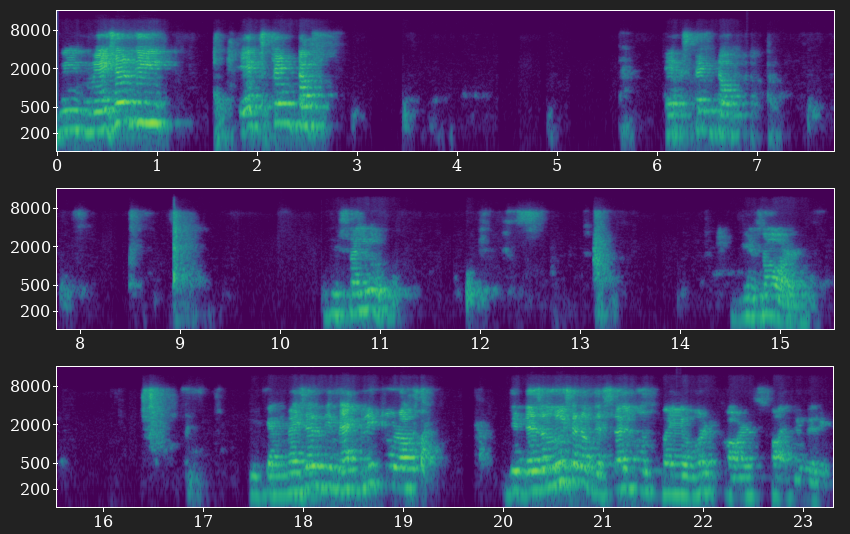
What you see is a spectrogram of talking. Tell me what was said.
We measure the extent of extent of the solute dissolved. We can measure the magnitude of the dissolution of the solute by a word called solubility.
